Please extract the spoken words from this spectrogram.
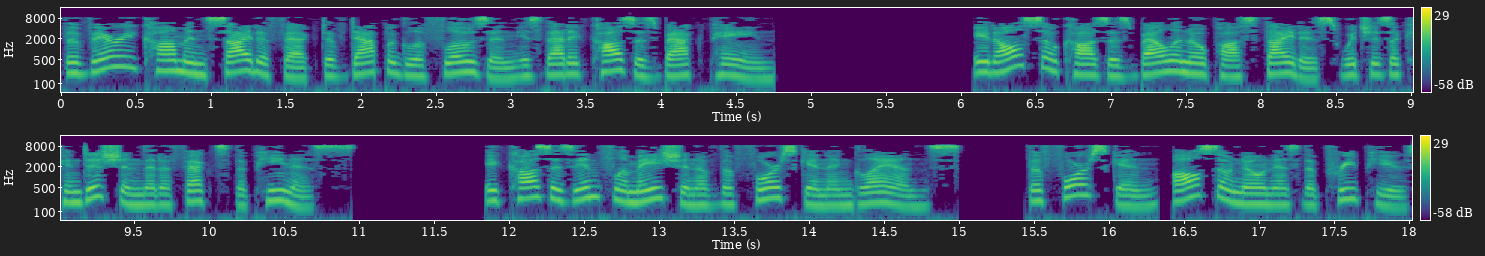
The very common side effect of dapagliflozin is that it causes back pain. It also causes balanoposthitis which is a condition that affects the penis. It causes inflammation of the foreskin and glands. The foreskin, also known as the prepuce,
